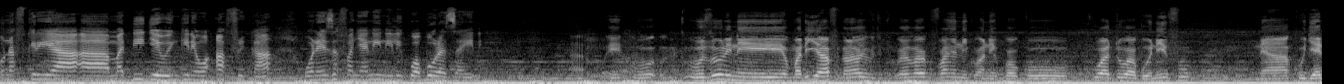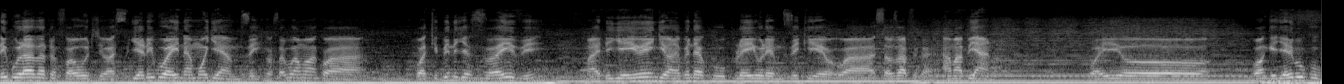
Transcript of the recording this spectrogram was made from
unafikiria uh, ma DJ wengine wa Afrika wanaweza fanya nini ili kuwa bora zaidi? Uh, uzuri ni madija wa Afrika wanaweza kufanya ni kwa, ni kwa kuwa tu wabunifu na kujaribu ladha tofauti, wasijaribu aina moja ya mziki, kwa sababu ama kwa kwa kipindi cha sasa hivi ma DJ wengi wanapenda kuplay ule mziki wa South Africa ama piano. Kwa hiyo wangejaribu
